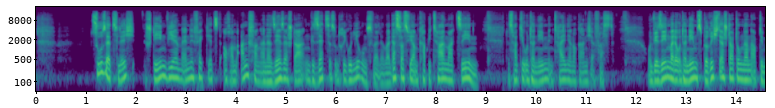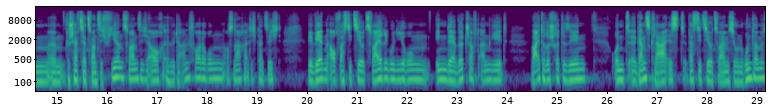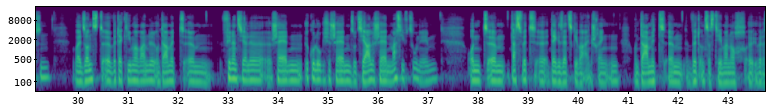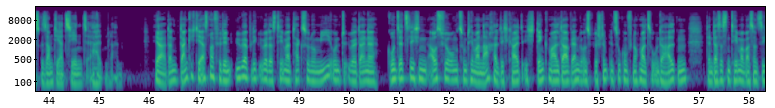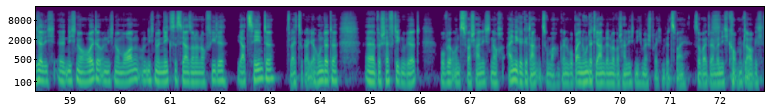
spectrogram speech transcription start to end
Zusätzlich stehen wir im Endeffekt jetzt auch am Anfang einer sehr, sehr starken Gesetzes- und Regulierungswelle, weil das, was wir am Kapitalmarkt sehen, das hat die Unternehmen in Teilen ja noch gar nicht erfasst. Und wir sehen bei der Unternehmensberichterstattung dann ab dem ähm, Geschäftsjahr 2024 auch erhöhte Anforderungen aus Nachhaltigkeitssicht. Wir werden auch, was die CO2-Regulierung in der Wirtschaft angeht, weitere Schritte sehen. Und äh, ganz klar ist, dass die CO2-Emissionen runter müssen, weil sonst äh, wird der Klimawandel und damit ähm, finanzielle Schäden, ökologische Schäden, soziale Schäden massiv zunehmen. Und ähm, das wird äh, der Gesetzgeber einschränken. Und damit ähm, wird uns das Thema noch äh, über das gesamte Jahrzehnt erhalten bleiben. Ja, dann danke ich dir erstmal für den Überblick über das Thema Taxonomie und über deine grundsätzlichen Ausführungen zum Thema Nachhaltigkeit. Ich denke mal, da werden wir uns bestimmt in Zukunft nochmal zu unterhalten, denn das ist ein Thema, was uns sicherlich äh, nicht nur heute und nicht nur morgen und nicht nur nächstes Jahr, sondern noch viele Jahrzehnte, vielleicht sogar Jahrhunderte äh, beschäftigen wird, wo wir uns wahrscheinlich noch einige Gedanken zu machen können. Wobei in 100 Jahren werden wir wahrscheinlich nicht mehr sprechen, wir zwei. Soweit werden wir nicht kommen, glaube ich.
